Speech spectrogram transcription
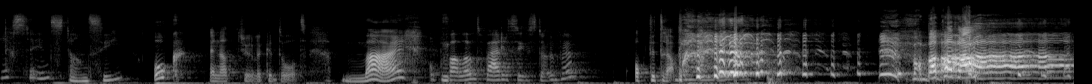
eerste instantie ook een natuurlijke dood. Maar Opvallend. Waar is ze gestorven? op de trap. Bam, bam, bam, bam.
